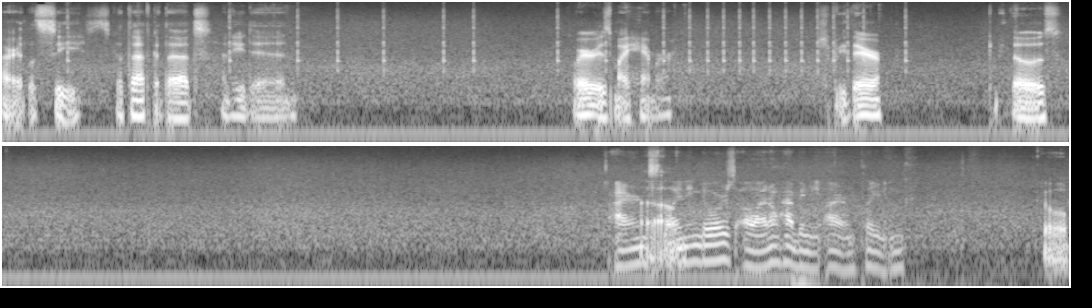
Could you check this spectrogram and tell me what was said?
Alright, let's see. Got that, got that. I need in. Where is my hammer? Should be there. Give me those. Iron Um, sliding doors? Oh, I don't have any iron plating. Go up.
